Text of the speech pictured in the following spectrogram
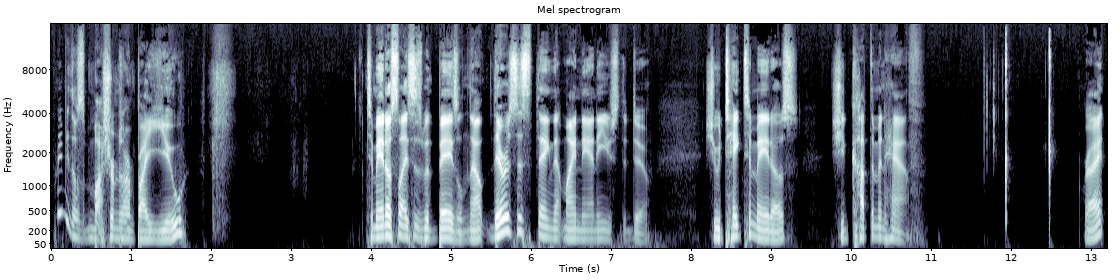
What do you mean those mushrooms aren't by you? Tomato slices with basil. Now, there was this thing that my nanny used to do. She would take tomatoes, she'd cut them in half. Right?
